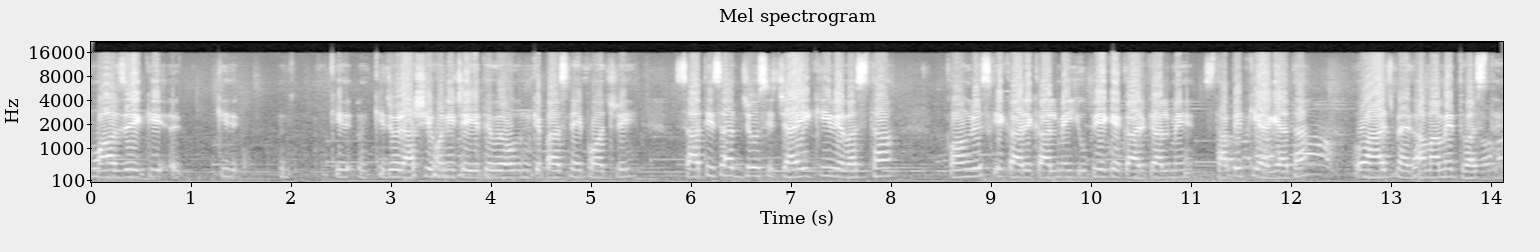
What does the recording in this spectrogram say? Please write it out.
मुआवजे की की, की, की जो राशि होनी चाहिए थी वो उनके पास नहीं पहुँच रही। साथ ही साथ जो सिंचाई की व्यवस्था कांग्रेस के कार्यकाल में यूपीए के कार्यकाल में स्थापित किया गया था वो आज महगामा में ध्वस्त है।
